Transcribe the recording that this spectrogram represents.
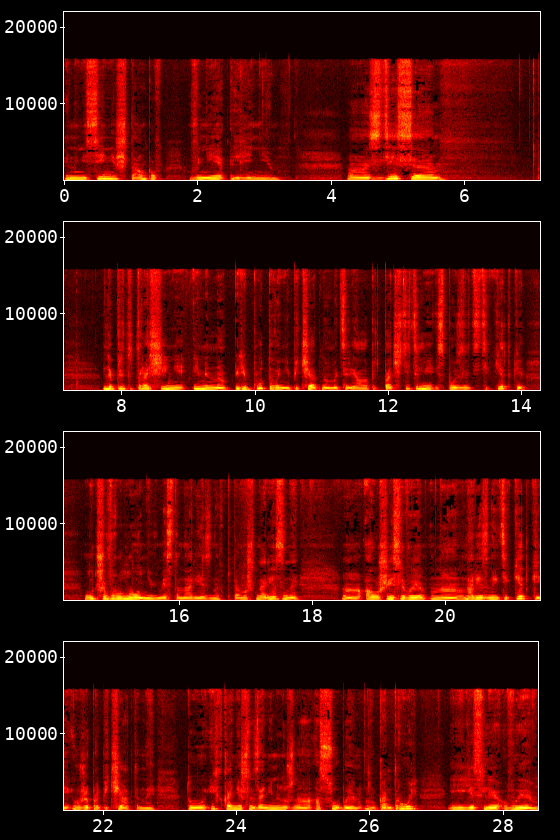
и нанесении штампов вне линии. А, здесь э, для предотвращения именно перепутывания печатного материала предпочтительнее использовать этикетки лучше в рулоне вместо нарезанных, потому что нарезанные, а, а уж если вы нарезанные этикетки уже пропечатанные, то их, конечно, за ними нужно особый контроль. И если вы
